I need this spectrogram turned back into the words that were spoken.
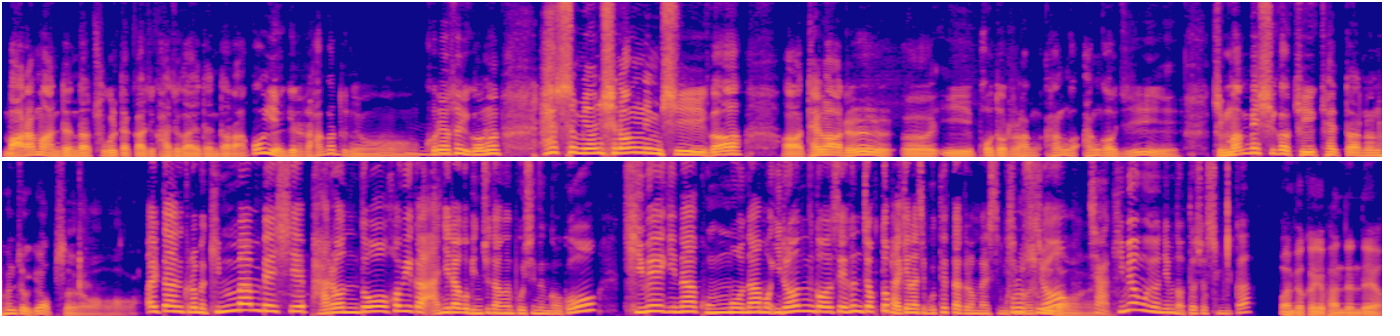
말하면 안 된다 죽을 때까지 가져가야 된다라고 얘기를 하거든요. 음. 그래서 이거는 했으면 신앙님 씨가 어, 대화를 어, 이 보도를 한, 한, 거- 한 거지 김만배 씨가 기획했다는 흔적이 없어요. 아, 일단 그러면 김만배 씨의 발언도 허위가 아니라고 민주당은 보시는 거고 기획이나 공모나 뭐 이런 것의 흔적도 발견하지 못했다 그런 말씀이신 그렇습니다. 거죠? 예. 자, 김영우 의원님은 어떠셨습니까? 완벽하게 반대인데요.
